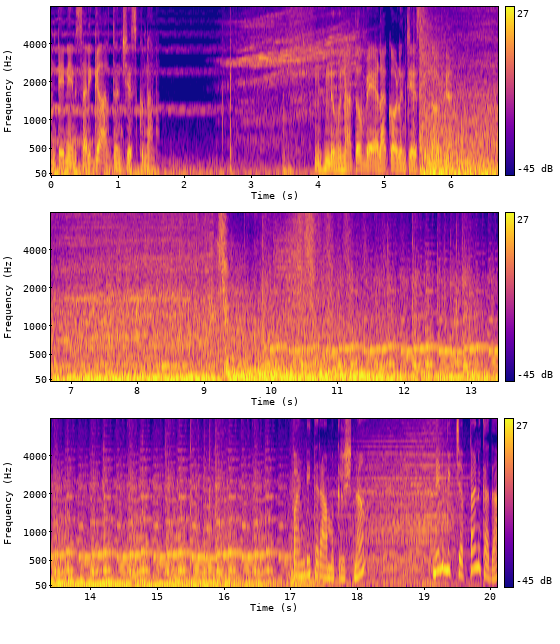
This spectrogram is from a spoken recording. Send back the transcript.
అంటే నేను సరిగ్గా అర్థం చేసుకున్నాను. నువ్వు నాతో వేళాకోళం చేస్తున్నావు కదా పండిత రామకృష్ణ నేను మీకు చెప్పాను కదా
